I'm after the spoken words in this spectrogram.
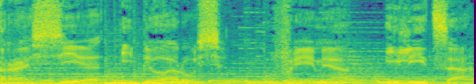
Россия и Беларусь. Время и лица.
